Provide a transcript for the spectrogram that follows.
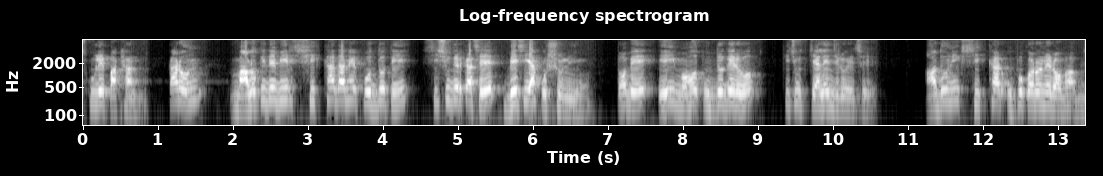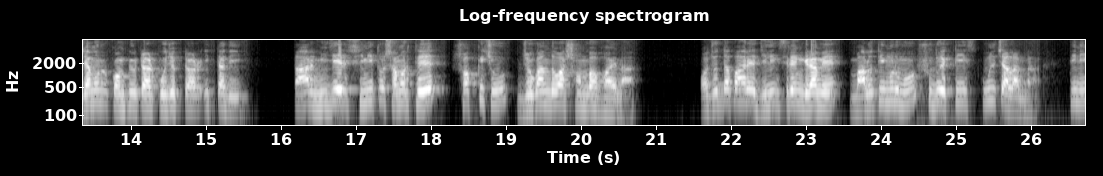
স্কুলে পাঠান। কারণ মালতী দেবীর শিক্ষাদানের পদ্ধতি শিশুদের কাছে বেশি আকর্ষণীয়। তবে এই মহৎ উদ্যোগেরও কিছু চ্যালেঞ্জ রয়েছে। আধুনিক শিক্ষার উপকরণের অভাব, যেমন কম্পিউটার, প্রজেক্টর ইত্যাদি, তার নিজের সীমিত সামর্থ্যে সব কিছু যোগান দেওয়া সম্ভব হয় না। অযোধ্যা পাহাড়ে জিলিংসিরেং গ্রামে মালতী মুর্মু শুধু একটি স্কুল চালান না, তিনি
